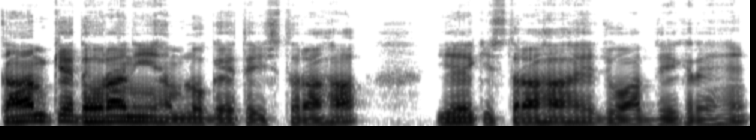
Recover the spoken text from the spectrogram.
काम के दौरान ही हम लोग गए थे इस तरह ये एक इस तरह है जो आप देख रहे हैं,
